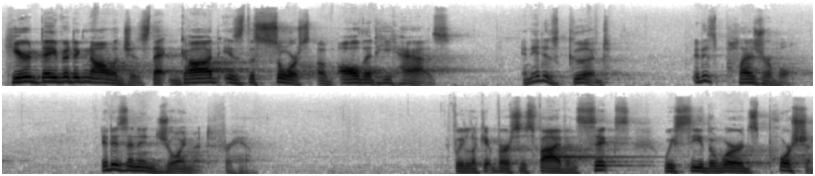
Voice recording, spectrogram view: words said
Here, David acknowledges that God is the source of all that he has, and it is good, it is pleasurable, it is an enjoyment for him. If we look at verses 5 and 6, we see the words portion,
